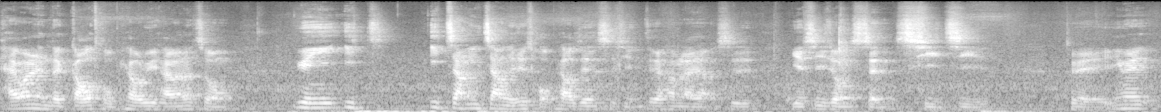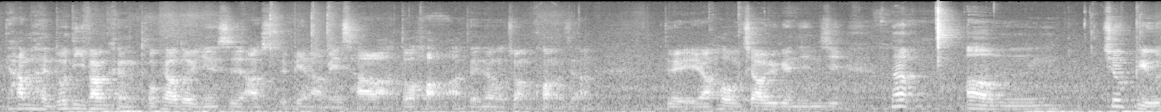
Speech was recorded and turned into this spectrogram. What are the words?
台湾人的高投票率，还有那种愿意一一张一张的去投票这件事情，对他们来讲是也是一种神奇迹。对，因为他们很多地方可能投票都已经是啊随便啦，没差啦，都好啦的那种状况这样。对，然后教育跟经济，那嗯，就比如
